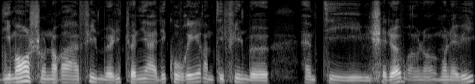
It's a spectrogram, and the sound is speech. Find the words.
dimanche, on aura un film lituanien à découvrir, un petit film, un petit chef-d'œuvre, à mon avis,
